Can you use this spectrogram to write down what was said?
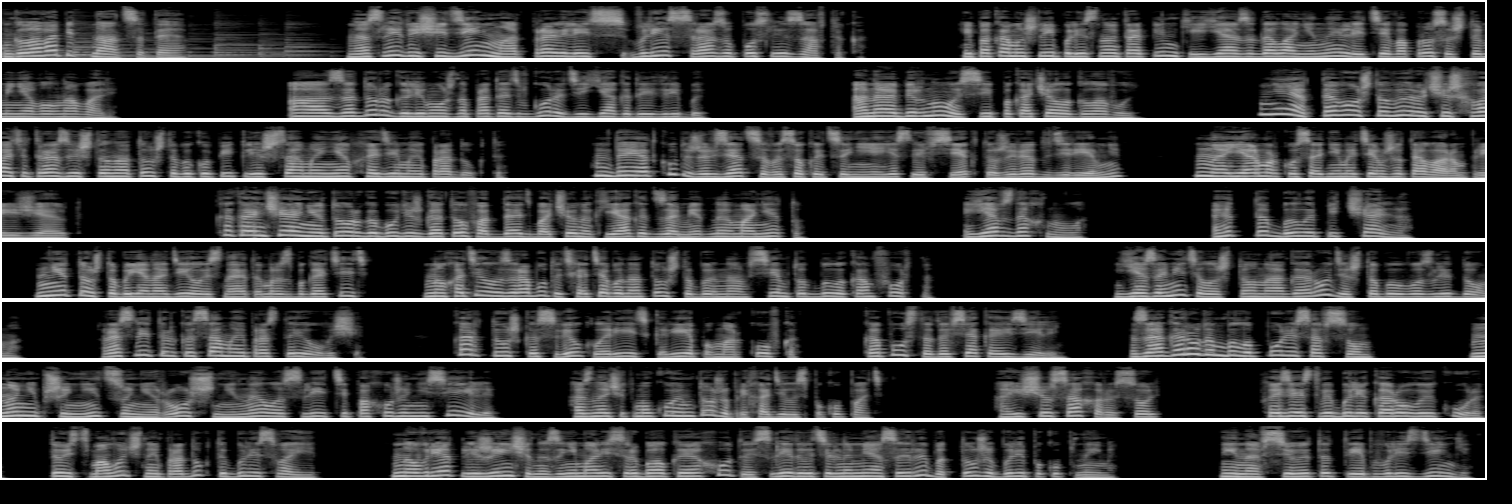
Глава 15. На следующий день мы отправились в лес сразу после завтрака. И пока мы шли по лесной тропинке, я задала Нинелли те вопросы, что меня волновали. А задорого ли можно продать в городе ягоды и грибы? Она обернулась и покачала головой. Нет, того, что выручишь, хватит разве что на то, чтобы купить лишь самые необходимые продукты. Да и откуда же взяться высокой цене, если все, кто живет в деревне, на ярмарку с одним и тем же товаром приезжают? К окончанию торга будешь готов отдать бочонок ягод за медную монету. Я вздохнула. Это было печально. Не то, чтобы я надеялась на этом разбогатеть, но хотела заработать хотя бы на то, чтобы нам всем тут было комфортно. Я заметила, что на огороде, что был возле дома, росли только самые простые овощи. Картошка, свекла, редька, репа, морковка, капуста да всякая зелень. За огородом было поле с овсом, но ни пшеницу, ни рожь, ни Нелла с Летти, похоже, не сеяли, а значит, муку им тоже приходилось покупать. А еще сахар и соль. В хозяйстве были коровы и куры, то есть молочные продукты были свои, но вряд ли женщины занимались рыбалкой и охотой, следовательно, мясо и рыба тоже были покупными. И на все это требовались деньги.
